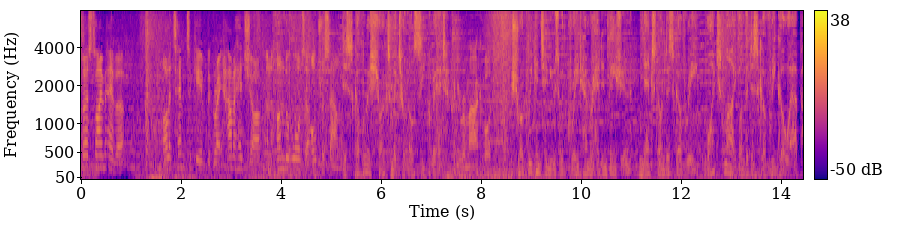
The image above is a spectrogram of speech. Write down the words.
first time ever, I'll attempt to give the great hammerhead shark an underwater ultrasound. Discover a shark's maternal secret. Pretty remarkable. Shark Week continues with Great Hammerhead Invasion. Next on Discovery. Watch live on the Discovery Go app.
